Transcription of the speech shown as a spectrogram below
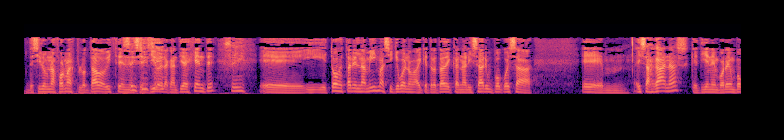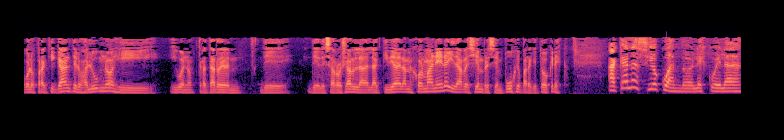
decirlo de una forma, explotado, ¿viste? En el sentido de la cantidad de gente. Eh, y, todos están en la misma, así que bueno, hay que tratar de canalizar un poco esa, eh, esas ganas que tienen por ahí un poco los practicantes, los alumnos y, y bueno, tratar de, de, desarrollar la, la actividad de la mejor manera y darle siempre ese empuje para que todo crezca. ¿Acá nació cuándo la escuela?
